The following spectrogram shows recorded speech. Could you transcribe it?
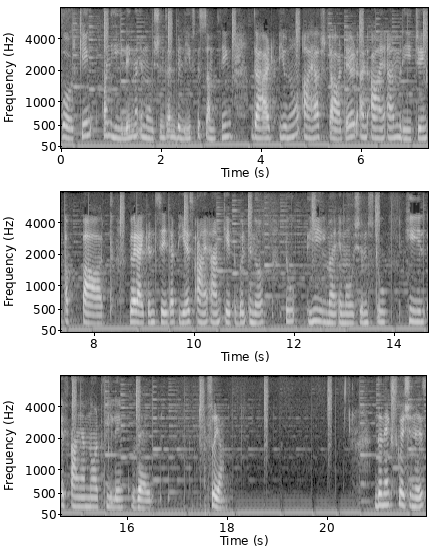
working on healing my emotions and beliefs is something that you know i have started and i am reaching a path where i can say that yes i am capable enough to heal my emotions, to heal if I am not feeling well. So, yeah. The next question is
